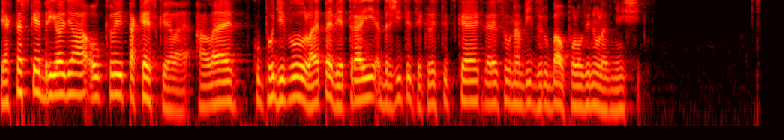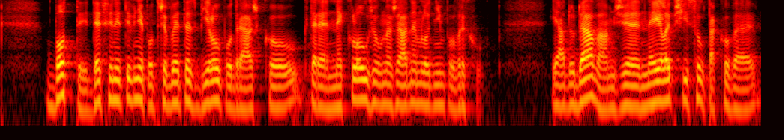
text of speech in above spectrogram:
Jachtařské brýle dělá Oakley také skvěle, ale ku podivu lépe větrají a drží ty cyklistické, které jsou navíc zhruba o polovinu levnější. Boty definitivně potřebujete s bílou podrážkou, které nekloužou na žádném lodním povrchu. Já dodávám, že nejlepší jsou takové,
